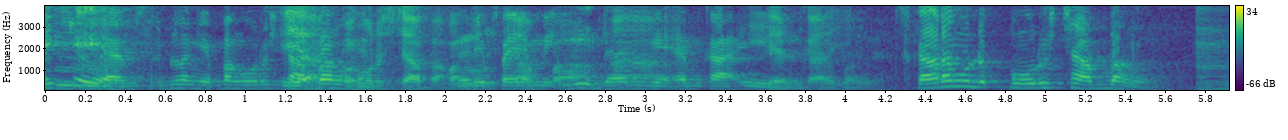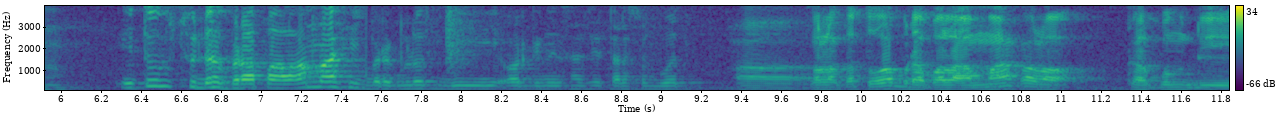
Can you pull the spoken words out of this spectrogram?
PC ya bisa dibilang ya pengurus Iya, cabang pengurus ya? cabang. dari Pengurus PMI cabang. dan Ah, GMKI. GMKI. cabangnya. Sekarang udah pengurus cabang. Hmm. Itu sudah berapa lama sih bergelut di organisasi tersebut? Eh, Kalau ketua berapa lama? Kalau gabung di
